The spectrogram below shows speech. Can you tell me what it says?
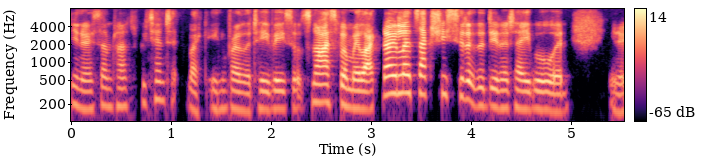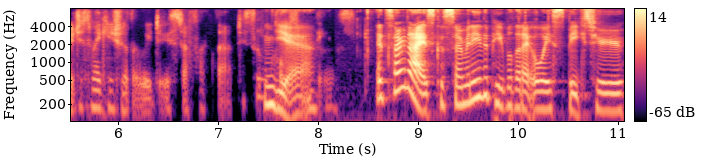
you know, sometimes we tend to like eat in front of the TV. So it's nice when we're like, no, let's actually sit at the dinner table and, you know, just making sure that we do stuff like that. Just little Yeah. things. It's so nice because so many of the people that I always speak to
